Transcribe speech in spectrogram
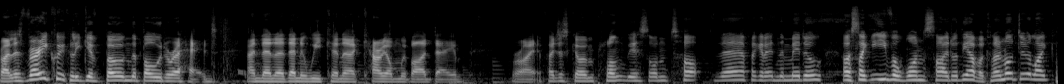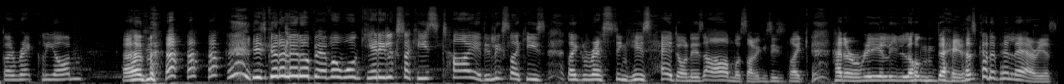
Right, let's very quickly give Bowen the boulder a head, and then uh, then we can uh, carry on with our day. Right, if I just go and plonk this on top there, if I get it in the middle. Oh, it's like either one side or the other. Can I not do it like directly on? Um, he's got a little bit of a wonky head. He looks like he's tired. He looks like he's like resting his head on his arm or something because he's like had a really long day. That's kind of hilarious.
